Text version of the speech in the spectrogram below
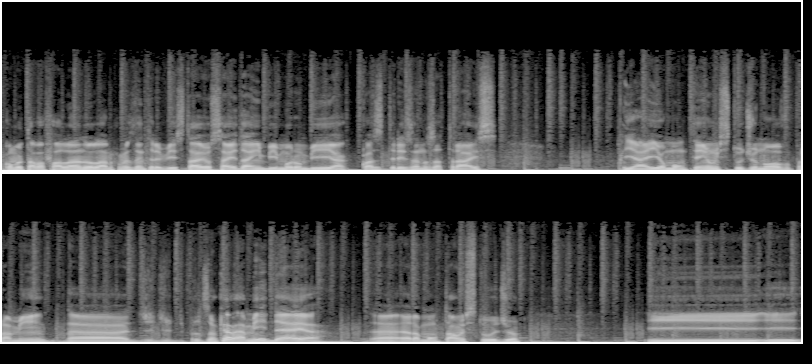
como eu estava falando lá no começo da entrevista, eu saí da Embi Morumbi há quase três anos atrás. E aí eu montei um estúdio novo para mim, uh, de, de, de, produção, que a minha ideia uh, era montar um estúdio e,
